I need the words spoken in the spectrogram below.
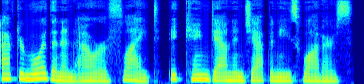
After more than an hour of flight, it came down in Japanese waters.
